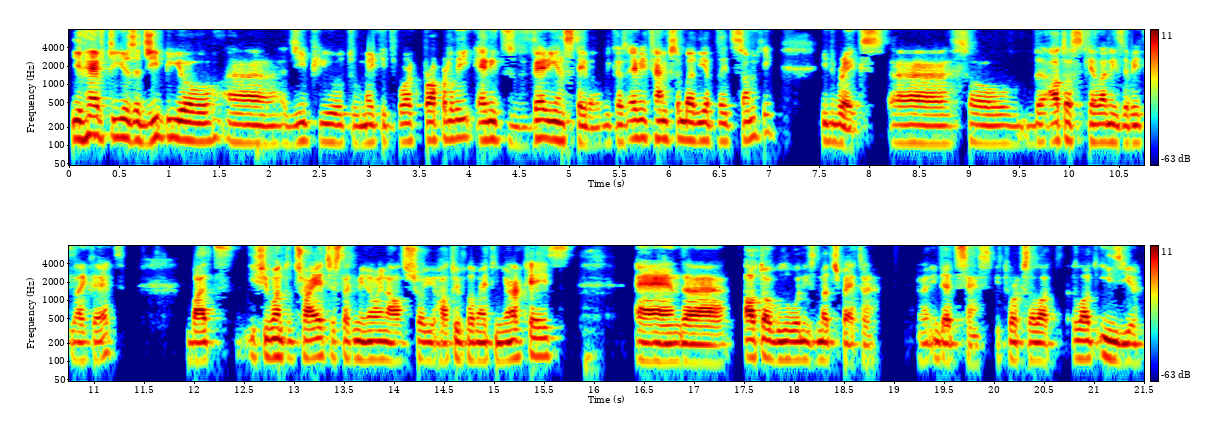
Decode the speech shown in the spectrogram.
You have to use a GPU, uh, a GPU to make it work properly, and it's very unstable because every time somebody updates something, it breaks. Uh, so the auto-sklearn is a bit like that. But if you want to try it, just let me know and I'll show you how to implement in your case. And uh, AutoGluon is much better uh, in that sense. It works a lot, a lot easier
